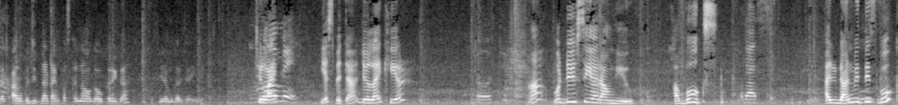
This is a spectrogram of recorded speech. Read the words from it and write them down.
तक आरू को जितना टाइम पास करना होगा वो करेगा। तो फिर हम घर जाएँगे। डू लाइक यस बेटा। डू लाइक हियर हाँ what do you see around you a books. Are you done with this book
